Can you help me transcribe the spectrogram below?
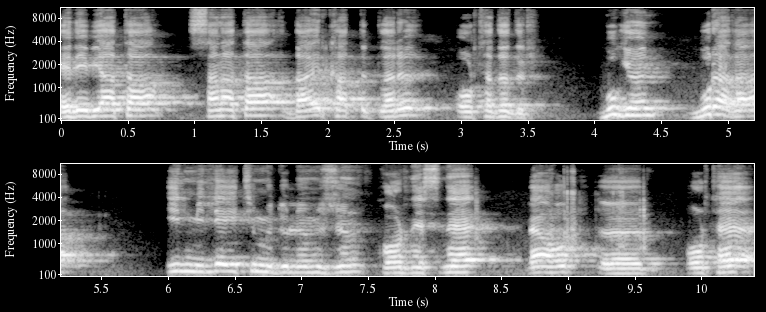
edebiyata, sanata dair kattıkları ortadadır. Bugün burada İl Milli Eğitim Müdürlüğümüzün koordinesine veyahut e, ortaya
